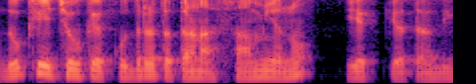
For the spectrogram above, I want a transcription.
દુઃખી છું કે કુદરત તણા સામ્યનો યક્ય તાગી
